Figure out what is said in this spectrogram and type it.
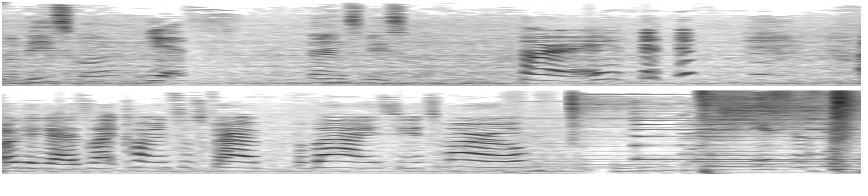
The B Squad? yes Thanks, B Squad. all right okay guys like comment subscribe bye bye see you tomorrow It's a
